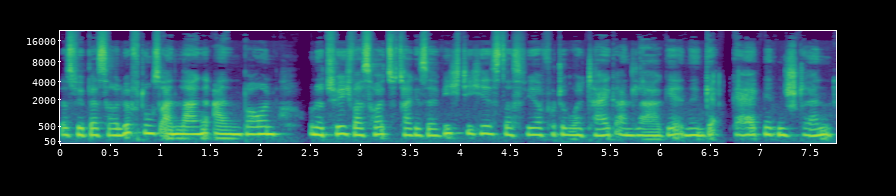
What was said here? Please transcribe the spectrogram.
dass wir bessere Lüftungsanlagen anbauen und natürlich, was heutzutage sehr wichtig ist, dass wir Photovoltaikanlage in den geeigneten Stellen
